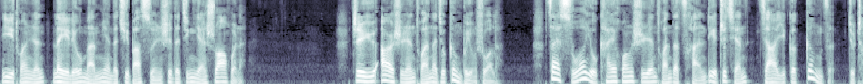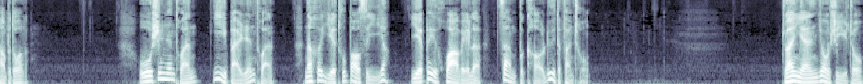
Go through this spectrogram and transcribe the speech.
一团人泪流满面的去把损失的经验刷回来。至于二十人团，那就更不用说了，在所有开荒十人团的惨烈之前，加一个“更”字。就差不多了。五十人团、一百人团，那和野兔 BOSS 一样，也被划为了暂不考虑的范畴。转眼又是一周，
